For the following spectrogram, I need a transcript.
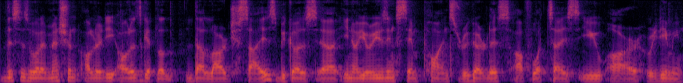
this is what I mentioned already always get the large size because uh, you know you're using same points regardless of what size you are redeeming.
